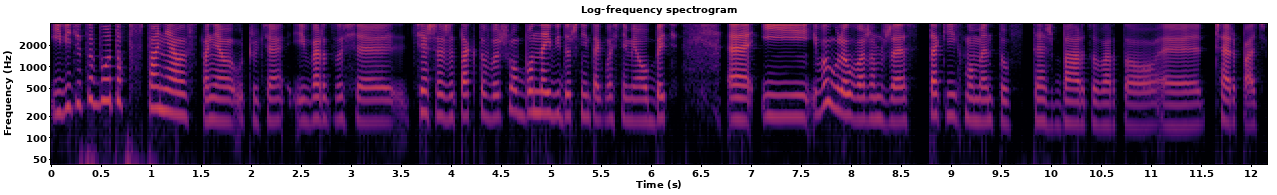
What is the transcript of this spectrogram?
I wiecie co, było to wspaniałe, wspaniałe uczucie i bardzo się cieszę, że tak to wyszło, bo najwidoczniej tak właśnie miało być. E, i, I w ogóle uważam, że z takich momentów też bardzo warto e, czerpać,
